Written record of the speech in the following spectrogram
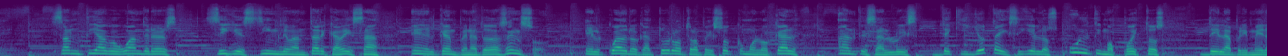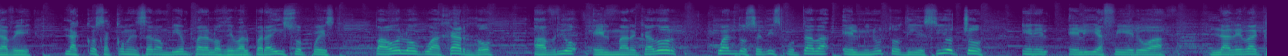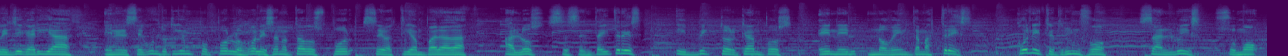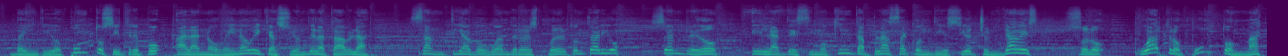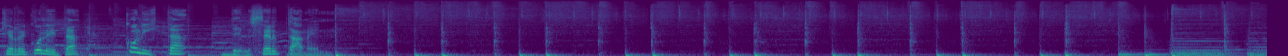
Santiago Wanderers sigue sin levantar cabeza en el campeonato de ascenso. El cuadro Caturro tropezó como local ante San Luis de Quillota y sigue en los últimos puestos de la primera B. Las cosas comenzaron bien para los de Valparaíso, pues Paolo Guajardo abrió el marcador cuando se disputaba el minuto 18 en el Elías Figueroa. La debacle llegaría en el segundo tiempo por los goles anotados por Sebastián Parada a los 63 y Víctor Campos en el 90 más 3. Con este triunfo, San Luis sumó 22 puntos y trepó a la novena ubicación de la tabla. Santiago Wanderers, por el contrario, se enredó en la decimoquinta plaza con 18 unidades, solo 4 puntos más que Recoleta, colista del certamen.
